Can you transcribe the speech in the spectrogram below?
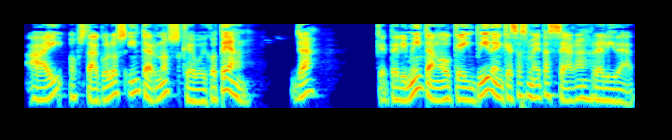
hay obstáculos internos que boicotean, ¿ya? Que te limitan o que impiden que esas metas se hagan realidad.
